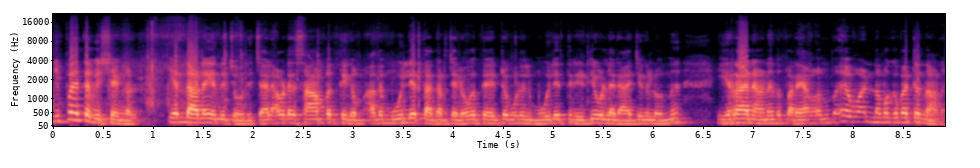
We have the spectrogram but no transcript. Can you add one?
ഇപ്പോഴത്തെ വിഷയങ്ങൾ എന്താണ് എന്ന് ചോദിച്ചാൽ അവിടെ സാമ്പത്തികം അത് മൂല്യ തകർച്ച ലോകത്തെ ഏറ്റവും കൂടുതൽ മൂല്യത്തിന് ഇടിയുള്ള രാജ്യങ്ങളിലൊന്ന് ഇറാനാണ് എന്ന് പറയാൻ ഏഹ് നമുക്ക് പറ്റുന്നതാണ്.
